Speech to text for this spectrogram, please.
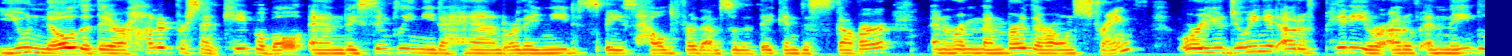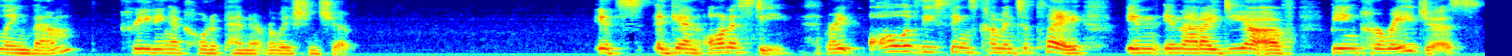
you know that they are 100% capable and they simply need a hand or they need space held for them so that they can discover and remember their own strength? Or are you doing it out of pity or out of enabling them, creating a codependent relationship? It's again honesty, right? All of these things come into play in, in that idea of being courageous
